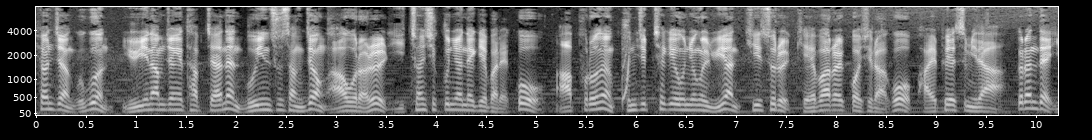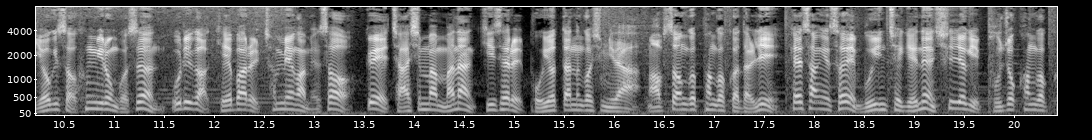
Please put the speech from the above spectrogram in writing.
현재 한국은 유인 함정에 탑재하는 무인 수상정 아우라를 2019년에 개발했고 앞으로는 군집 체계 운영을 위한 기술을 개발할 것이라고 발표했습니다. 그런데 여기서 흥미로운 것은 우리가 개발을 천명하면서 꽤 자신만만한 기세를 보였다는 것입니다. 앞서 언급한 것과 달리 해상에서의 무인 체계는 실력이 부족한 것과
